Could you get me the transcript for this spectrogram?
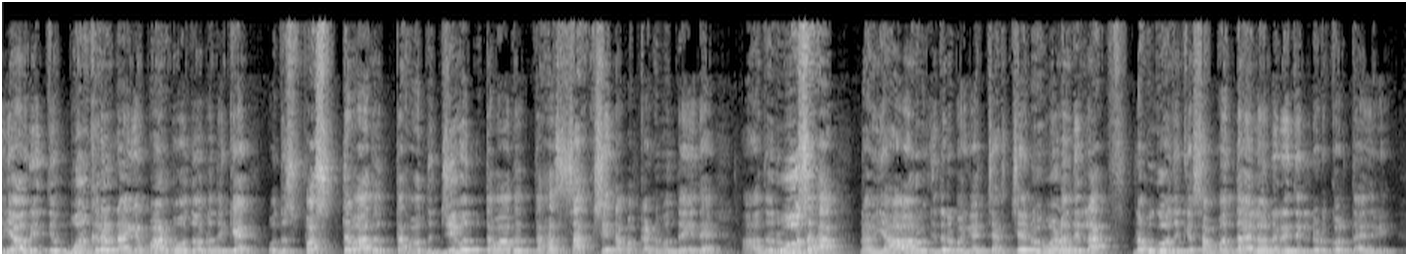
ಯಾವ ರೀತಿ ಮೂರ್ಖರನ್ನಾಗಿ ಮಾಡಬಹುದು ಅನ್ನೋದಕ್ಕೆ ಒಂದು ಸ್ಪಷ್ಟವಾದಂತಹ, ಒಂದು ಜೀವಂತವಾದಂತಹ ಸಾಕ್ಷಿ ನಮ್ಮ ಕಣ್ಣು ಮುಂದೆ ಇದೆ. ಆದರೂ ಸಹ ನಾವು ಯಾರು ಇದರ ಬಗ್ಗೆ ಚರ್ಚೆನೂ ಮಾಡೋದಿಲ್ಲ, ನಮಗೂ ಅದಕ್ಕೆ ಸಂಬಂಧ ಇಲ್ಲ ಅನ್ನೋ ರೀತಿಯಲ್ಲಿ ನಡ್ಕೊಳ್ತಾ ಇದೀವಿ.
